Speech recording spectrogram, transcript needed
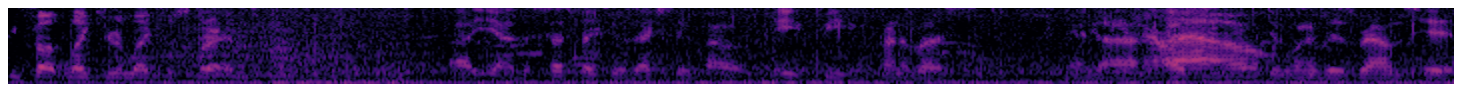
you felt like your life was threatened? Uh, yeah, the suspect was actually about eight feet in front of us, and uh, us did one of his rounds hit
